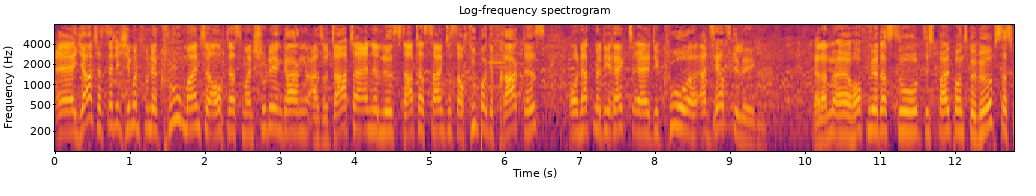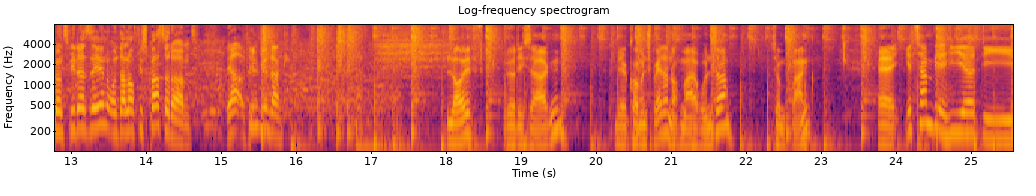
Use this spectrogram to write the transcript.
Äh, ja, tatsächlich. Jemand von der Crew meinte auch, dass mein Studiengang, also Data Analyst, Data Scientist, auch super gefragt ist und hat mir direkt äh, die Crew ans Herz gelegen. Ja, dann äh, hoffen wir, dass du dich bald bei uns bewirbst, dass wir uns wiedersehen und dann auch viel Spaß heute Abend. Ja, vielen, vielen Dank. Läuft, würde ich sagen. Wir kommen später nochmal runter zum Frank. Äh, jetzt haben wir hier die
